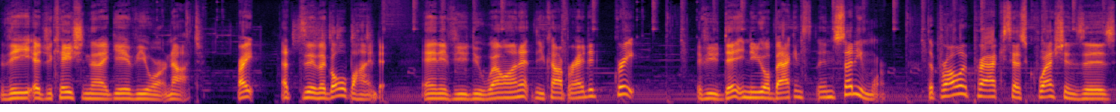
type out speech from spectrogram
the education that I gave you or not, right? That's the, the goal behind it. And if you do well on it, you comprehended, great. If you didn't, you go back and, and study more. The problem with practice test questions is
